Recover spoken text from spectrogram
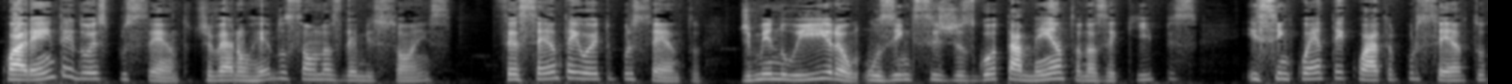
42% tiveram redução nas demissões, 68% diminuíram os índices de esgotamento nas equipes e 54%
